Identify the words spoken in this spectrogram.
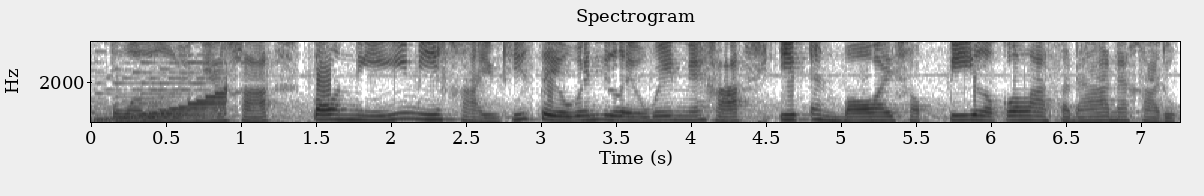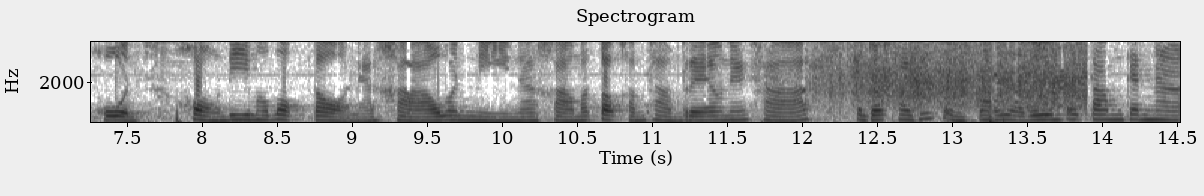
2 ตัวเลยนะคะ ตอนนี้มีีขายอยู่ที่เซเว่นอีเลเว่นนะคะ e f and Boy Shopee แล้วก็ Lazada นะคะ ทุกคนของดีมาบอกต่อนะคะ วันนี้นะคะ มาตอบคำถามแล้วนะคะสำหรับใครที่สนใจอย่าลืมไปตามกันนะ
